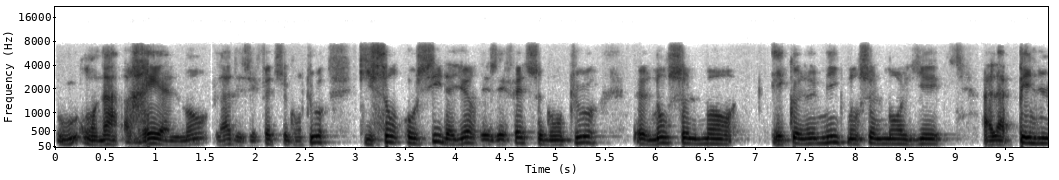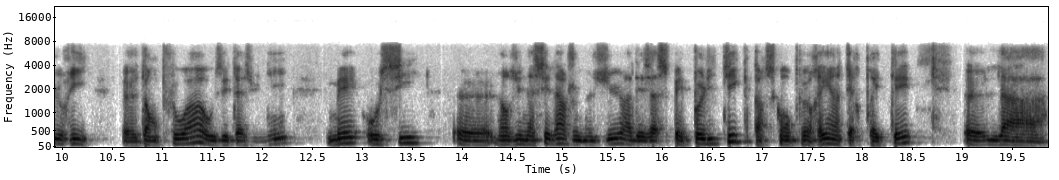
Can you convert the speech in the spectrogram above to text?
où on a réellement là des effets de second tour, qui sont aussi d'ailleurs des effets de second tour euh, non seulement économiques, non seulement liées à la pénurie d'emplois aux États-Unis, mais aussi dans une assez large mesure à des aspects politiques, parce qu'on peut réinterpréter la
